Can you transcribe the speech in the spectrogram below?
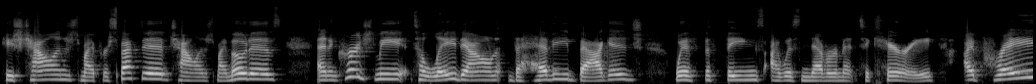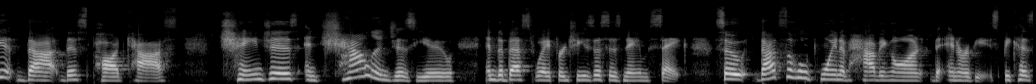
He's challenged my perspective, challenged my motives, and encouraged me to lay down the heavy baggage with the things I was never meant to carry. I pray that this podcast changes and challenges you in the best way for Jesus' name's sake. So, that's the whole point of having on the interviews because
